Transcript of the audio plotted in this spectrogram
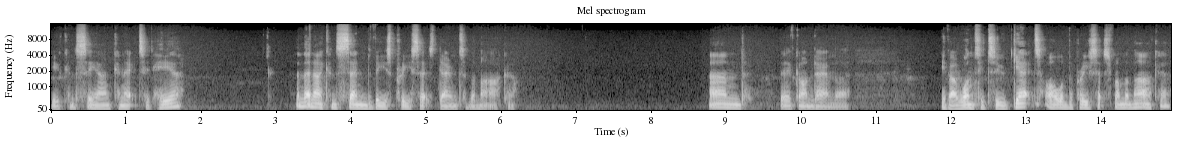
You can see I'm connected here. And then I can send these presets down to the marker. And they've gone down there. If I wanted to get all of the presets from the marker,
